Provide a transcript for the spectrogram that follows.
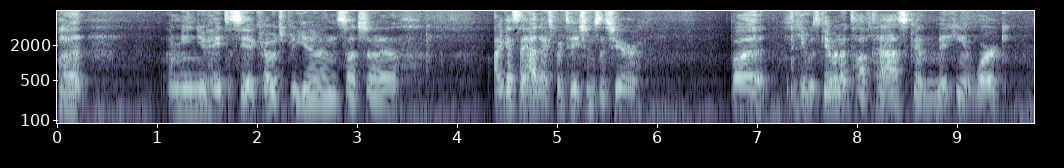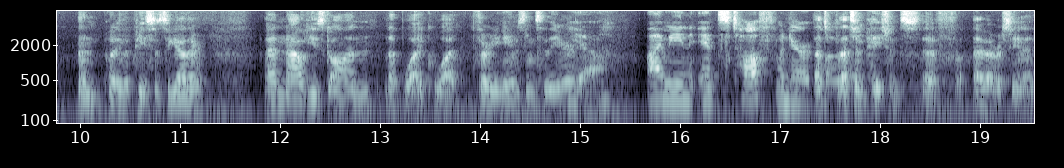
But, I mean, you hate to see a coach be given such a. I guess they had expectations this year, but he was given a tough task and making it work and putting the pieces together. And now he's gone, like, what, 30 games into the year? Yeah. I mean, it's tough when you're a That's, coach. that's impatience, if I've ever seen it.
